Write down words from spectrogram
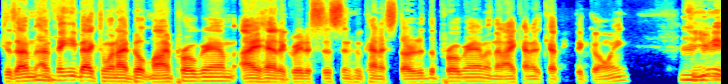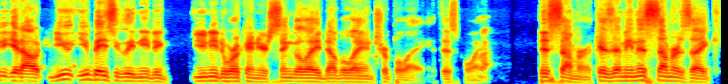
Because I'm I'm Mhm. thinking back to when I built my program. I had a great assistant who kind of started the program, and then I kind of kept it going. So you need to get out. You you basically need to you need to work on your single A, double A, and triple A at this point Right. This summer. Because I mean, this summer is like,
